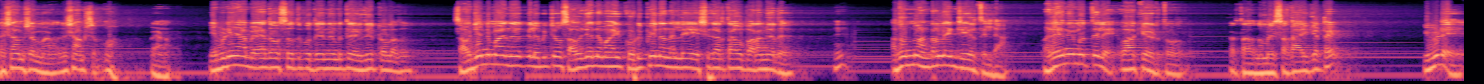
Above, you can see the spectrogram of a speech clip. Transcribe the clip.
ദശാംശം വേണം. ദശാംശം വേണം. എവിടെയാ വേദോത്സവത്തിൽ പുതിയ നിയമത്തിൽ എഴുതിയിട്ടുള്ളത്? സൗജന്യമായി നിങ്ങൾക്ക് ലഭിച്ചു. സൗജന്യമായി കൊടുപ്പീനെന്നല്ലേ യേശു കർത്താവ് പറഞ്ഞത്? അതൊന്നും അണ്ടർലൈൻ ചെയ്തിട്ടില്ല പഴയ നിയമത്തിലെ വാക്യം എടുത്തോളും. കർത്താവ് നമ്മെ സഹായിക്കട്ടെ. ഇവിടെ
